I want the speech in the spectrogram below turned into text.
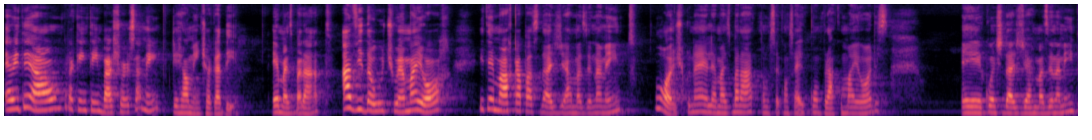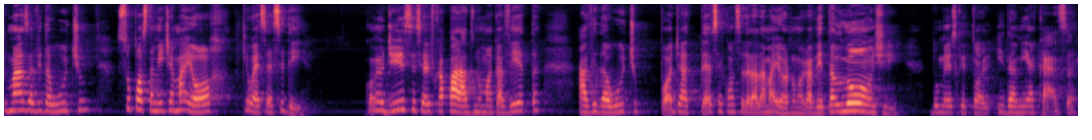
é o ideal para quem tem baixo orçamento, porque realmente o HD é mais barato, a vida útil é maior e tem maior capacidade de armazenamento. Lógico, né? Ele é mais barato, então você consegue comprar com maiores é, quantidades de armazenamento, mas a vida útil supostamente é maior que o SSD. Como eu disse, se ele ficar parado numa gaveta, a vida útil pode até ser considerada maior numa gaveta longe do meu escritório e da minha casa.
